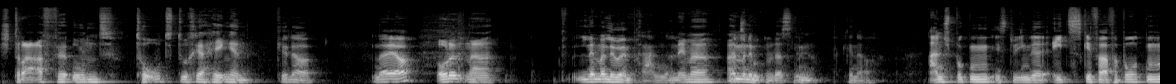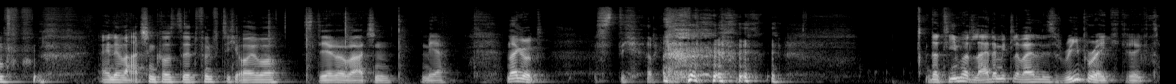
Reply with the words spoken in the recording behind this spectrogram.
Strafe und Tod durch Erhängen. Genau. Naja, Oder, na, nehmen wir lieber den Pranger. nehmen wir Nehmen wir anspucken lassen. Ja. Genau. Anspucken ist wegen der AIDS-Gefahr verboten. Eine Watschen kostet 50 Euro, Stereo-Watschen mehr. Na gut. Der Team hat leider mittlerweile das Rebreak gekriegt.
